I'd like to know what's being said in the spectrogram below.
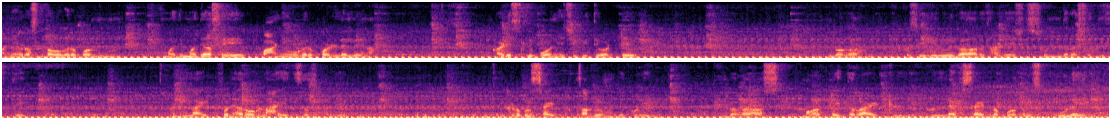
आणि रस्ता वगैरे पण मध्ये मध्ये असे हे पाणी वगैरे पडलेलं आहे ना गाडी स्लिप होण्याची भीती वाटते. बघा कशी हिरवीगार झाडे अशी सुंदर अशी दिसते. आणि लाइट पण ह्या रोडला आहेच म्हणजे. इकडं पण साईड चालू आहे म्हणजे थोडी. बघा असं मला वाटतं इथं राईट लेफ्ट साईडला कुठंतरी स्कूल आहे.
